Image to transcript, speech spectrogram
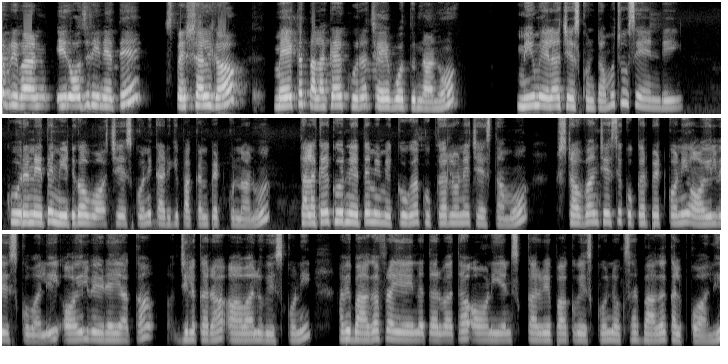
ఎవ్రీవన్ ఈ రోజు నేనైతే స్పెషల్గా మేక తలకాయ కూర చేయబోతున్నాను. మేము ఎలా చేసుకుంటామో చూసేయండి. కూరనైతే నీట్గా వాష్ చేసుకొని కడిగి పక్కన పెట్టుకున్నాను. తలకాయ కూరని అయితే మేము ఎక్కువగా కుక్కర్లోనే చేస్తాము. స్టవ్ ఆన్ చేసి కుక్కర్ పెట్టుకొని ఆయిల్ వేసుకోవాలి. ఆయిల్ వేడయ్యాక జీలకర్ర ఆవాలు వేసుకొని అవి బాగా ఫ్రై అయిన తర్వాత ఆనియన్స్ కరివేపాకు వేసుకొని ఒకసారి బాగా కలుపుకోవాలి.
